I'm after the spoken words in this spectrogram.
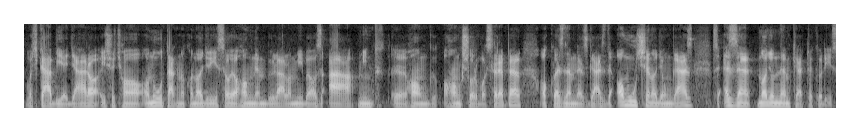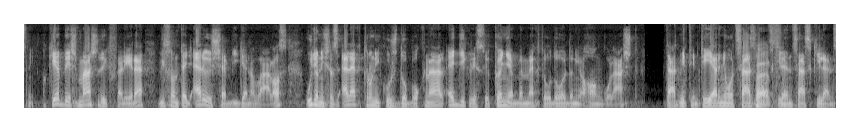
Vagy kb. egy ára, és hogyha a nótáknak a nagy része olyan hangnemből áll, amiben az A, mint hang a hangsorban szerepel, akkor ez nem lesz gáz, de amúgy se nagyon gáz, szóval ezzel nagyon nem kell tökörészni. A kérdés második felére viszont egy erősebb igen a válasz, ugyanis az elektronikus doboknál egyik részről könnyebben meg tudod oldani a hangolást, tehát mit én, TR-800, 909,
